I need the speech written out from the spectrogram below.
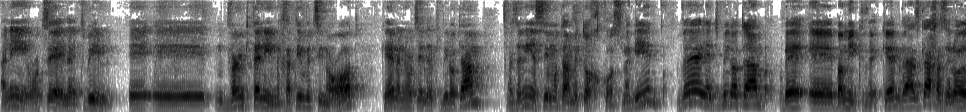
אני רוצה להטביל אה, אה, דברים קטנים, מחטים וצינורות, כן, אני רוצה להטביל אותם, אז אני אשים אותם בתוך כוס נגיד, ויטביל אותם ב, אה, במקווה, כן, ואז ככה זה לא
